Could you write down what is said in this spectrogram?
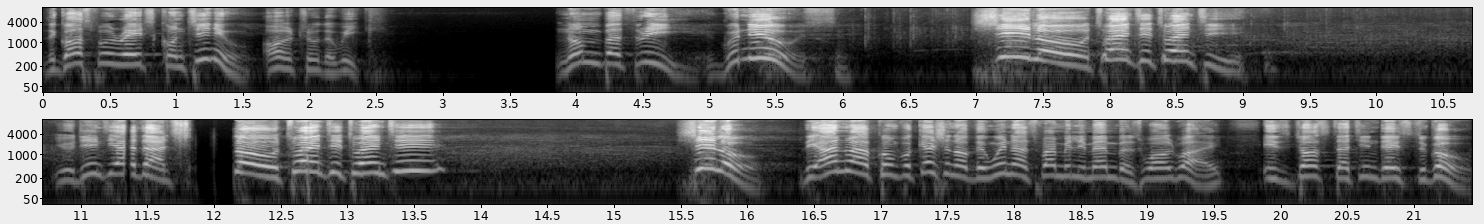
the gospel raids continue all through the week. Number three, good news. Shiloh 2020. You didn't hear that? Shiloh 2020. Shiloh, the annual convocation of the winners' family members worldwide, is just 13 days to go.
